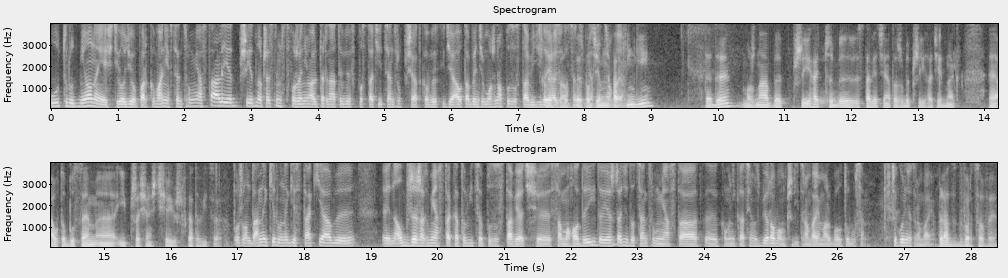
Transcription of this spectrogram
utrudnione, jeśli chodzi o parkowanie w centrum miasta, ale przy jednoczesnym stworzeniu alternatywy w postaci centrów przysiadkowych, gdzie auta będzie można pozostawić i dojechać do centrum miasta podziemne parkingi? Wtedy można by przyjechać, czy by stawiać się na to, żeby przyjechać jednak e, autobusem e, i przesiąść się już w Katowicach? Pożądany kierunek jest taki, aby e, na obrzeżach miasta Katowice pozostawiać samochody i dojeżdżać do centrum miasta komunikacją zbiorową, czyli tramwajem albo autobusem, szczególnie tramwajem. Plac dworcowy,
